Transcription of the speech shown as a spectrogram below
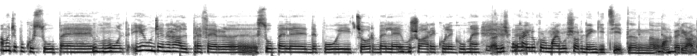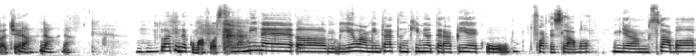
am început cu supe, uh-huh. mult. Eu, în general, prefer uh, supele de pui, ciorbele uh-huh. ușoare cu legume. Da, deci mâncai uh, lucruri mai ușor de înghițit în, da, în perioada da, aceea. Da, da, da. Uh-huh. La tine cum a fost? La mine, eu am intrat în chimioterapie cu foarte slabă. Eram slabă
